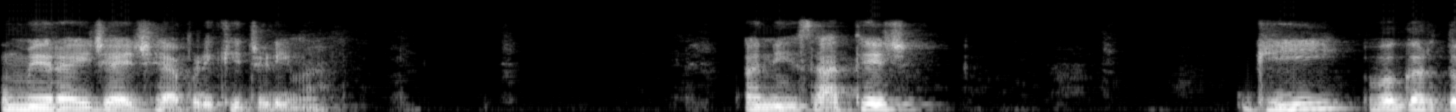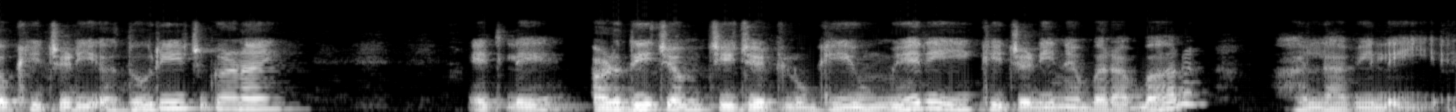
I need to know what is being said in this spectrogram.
ઉમેરાઈ જાય છે આપણી ખીચડીમાં. અને સાથે જ ઘી વગર તો ખીચડી અધૂરી જ ગણાય. એટલે અડધી ચમચી જેટલું ઘી ઉમેરી ખીચડીને બરાબર હલાવી લઈએ.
